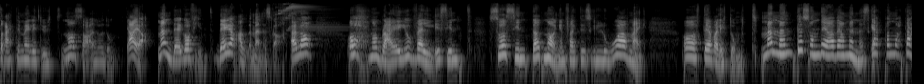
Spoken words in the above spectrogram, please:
dreit jeg meg litt ut. Nå sa jeg noe dumt. Ja ja, men det går fint. Det gjør alle mennesker. Eller åh, nå ble jeg jo veldig sint. Så sint at noen faktisk lo av meg. Å, det var litt dumt. Men, men, det er sånn det er å være menneske, på en måte.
